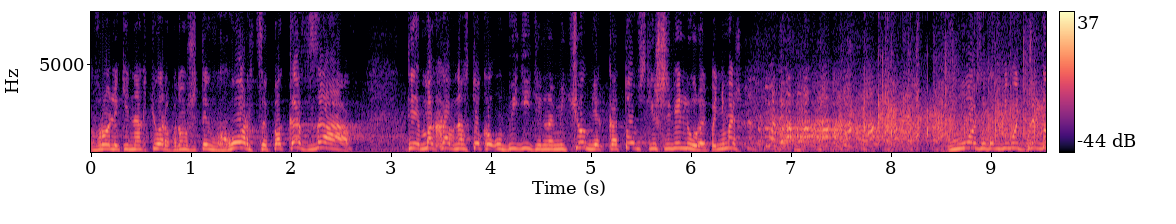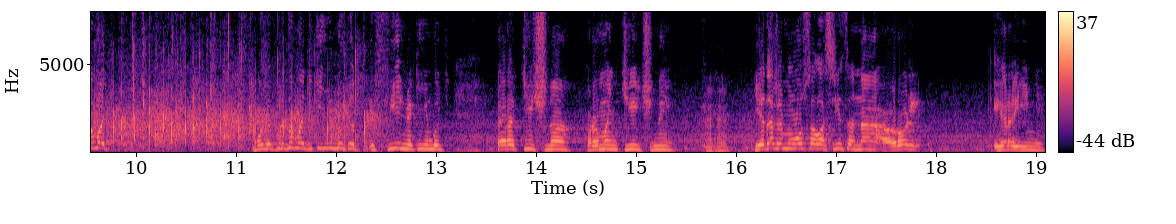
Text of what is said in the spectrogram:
в роли киноактера, потому что ты в горце показав. Ты махав настолько убедительно мечом, як котовский шевелюрой, понимаешь? Можно как-нибудь придумать, можно придумать какой-нибудь вот фильм, какой-нибудь эротично, романтичный. Я даже могу согласиться на роль героини.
